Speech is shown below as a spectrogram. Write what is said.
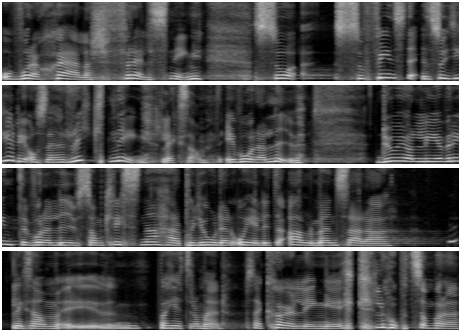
och våra själars frälsning, så, så, finns det, så ger det oss en riktning liksom, i våra liv. Du och jag lever inte våra liv som kristna här på jorden och är lite allmänt så här, liksom, eh, vad heter de här, så här curlingklot som bara,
